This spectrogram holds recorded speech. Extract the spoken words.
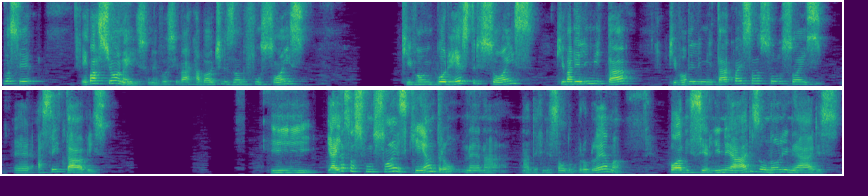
você equaciona isso, né? Você vai acabar utilizando funções que vão impor restrições que vai delimitar, que vão delimitar quais são as soluções é, aceitáveis. E, e, aí essas funções que entram né, na, na definição do problema podem ser lineares ou não lineares.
